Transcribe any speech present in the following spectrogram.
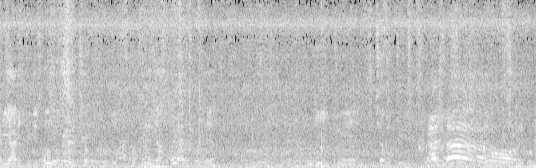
다리 아래쪽에 손으로 걸쳐 거기 탁붙이는지 안 보이는데요. 거기 중에 지압이 쪽이 지금 거기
